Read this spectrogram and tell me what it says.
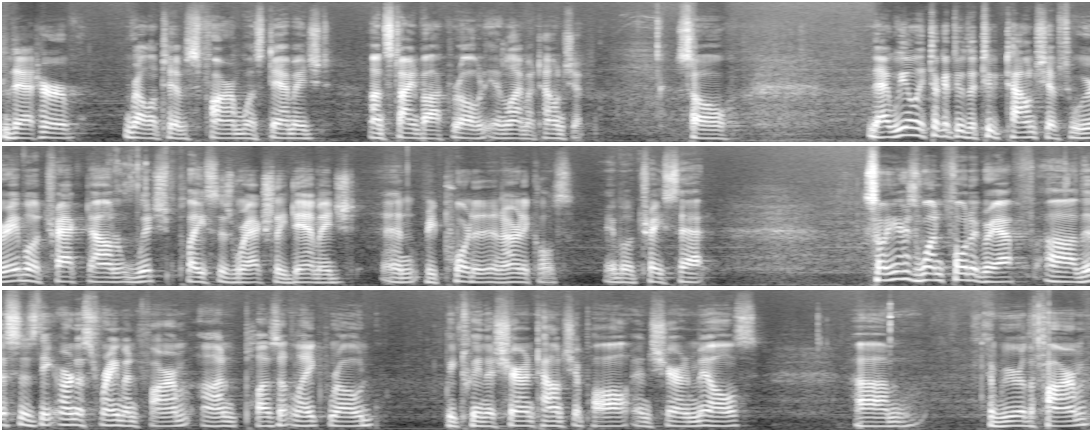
that her relative's farm was damaged on Steinbach Road in Lima Township. So that we only took it through the two townships. We were able to track down which places were actually damaged and reported in articles, able to trace that. So here's one photograph. Uh, this is the Ernest Raymond Farm on Pleasant Lake Road between the Sharon Township Hall and Sharon Mills. Um, the rear of the farm.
